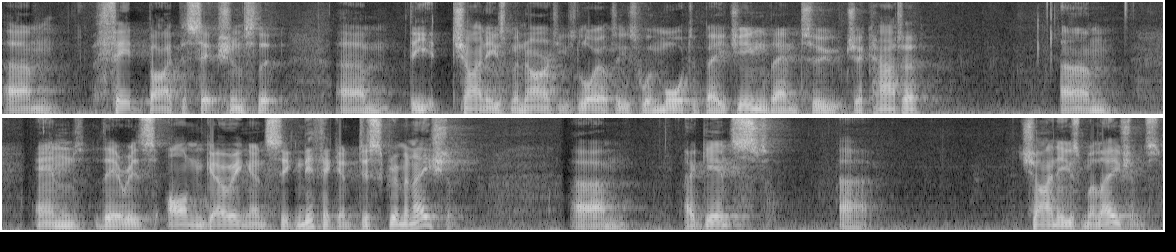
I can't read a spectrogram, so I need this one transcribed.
um, fed by perceptions that um, the Chinese minorities' loyalties were more to Beijing than to Jakarta. Um, and there is ongoing and significant discrimination um, against uh, Chinese Malaysians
